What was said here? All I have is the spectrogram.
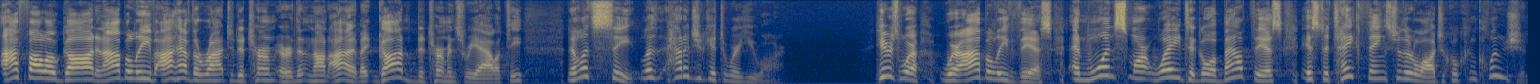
I follow God, and I believe I have the right to determine, or not I, but God determines reality. Now let's see. How did you get to where you are? Here's where, where I believe this. And one smart way to go about this is to take things to their logical conclusion.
